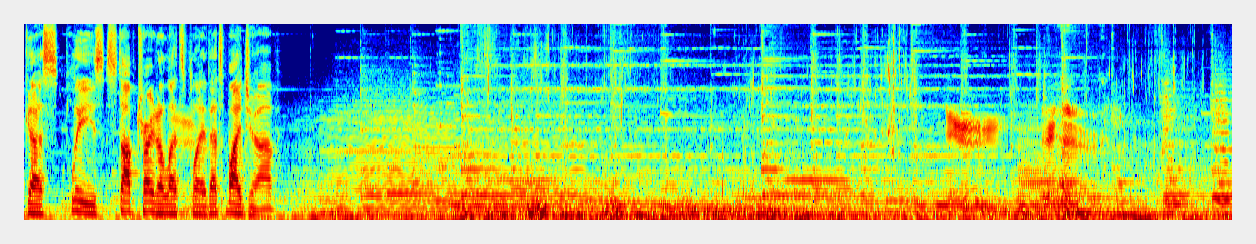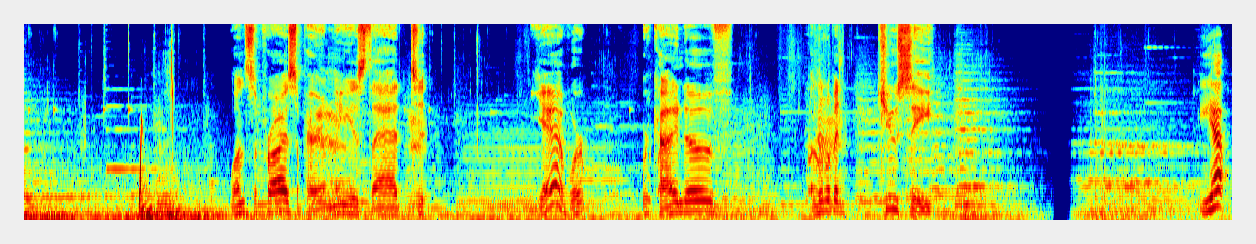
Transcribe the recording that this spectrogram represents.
Gus, please stop trying to let's play. That's my job. Mm, mm. One surprise apparently is that yeah, we're we're kind of a little bit juicy. Yep,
